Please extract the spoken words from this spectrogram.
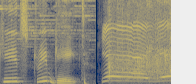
Kids Dream Gate. Yay! Yay!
